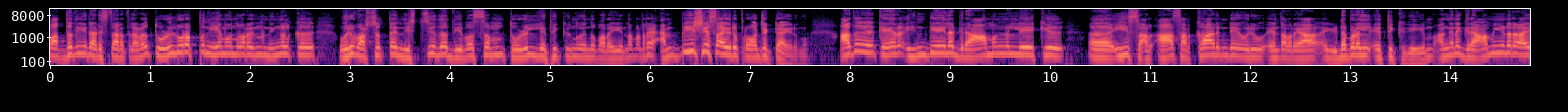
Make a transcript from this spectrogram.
പദ്ധതിയുടെ അടിസ്ഥാനത്തിലാണ് തൊഴിലുറപ്പ് നിയമം എന്ന് പറയുന്നത് നിങ്ങൾക്ക് ഒരു വർഷത്തെ നിശ്ചിത ദിവസം തൊഴിൽ ലഭിക്കുന്നു എന്ന് പറയുന്ന വളരെ അംബീഷ്യസ് ആയ ഒരു പ്രോജക്റ്റ് ആയിരുന്നു. അത് കേര ഇന്ത്യയിലെ ഗ്രാമങ്ങളിലേക്ക് ഈ ആ സർക്കാരിന്റെ ഒരു എന്താ പറയുക ഇടപെടൽ എത്തിക്കുകയും അങ്ങനെ ഗ്രാമീണരായ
